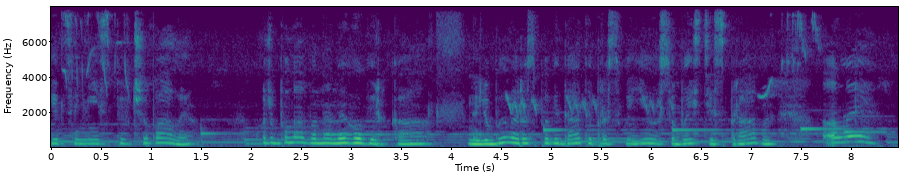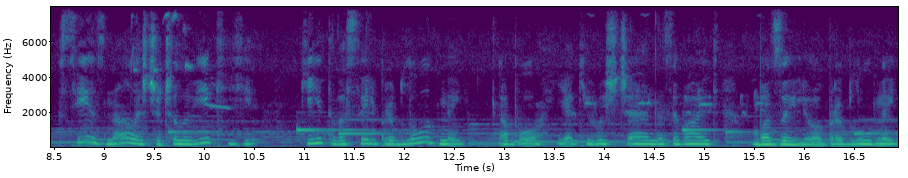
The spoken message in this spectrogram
кицині співчували. Хоч була вона не говірка, не любила розповідати про свої особисті справи, але всі знали, що чоловік її кіт Василь Приблудний, або, як його ще називають, Базиліо Приблудний.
